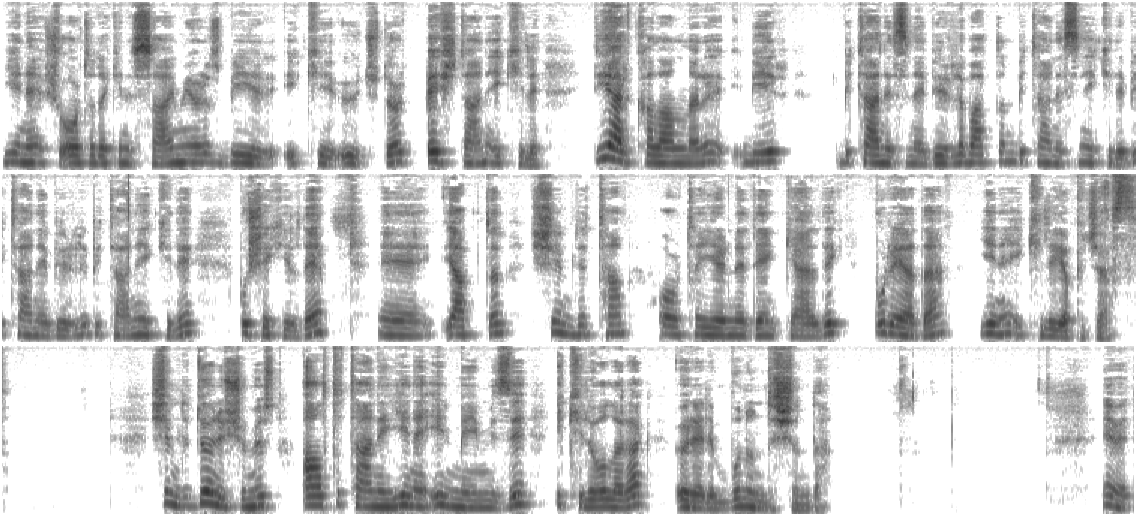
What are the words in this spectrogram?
yine şu ortadakini saymıyoruz. 1, 2, 3, 4, 5 tane ikili. Diğer kalanları bir bir tanesine birli battım. Bir tanesine ikili. Bir tane birli bir tane ikili bu şekilde e, yaptım. Şimdi tam orta yerine denk geldik. Buraya da yine ikili yapacağız. Şimdi dönüşümüz 6 tane yine ilmeğimizi ikili olarak örelim bunun dışında. Evet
